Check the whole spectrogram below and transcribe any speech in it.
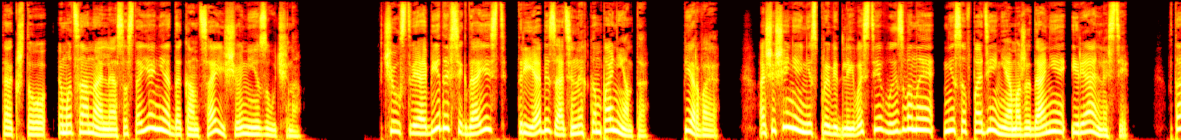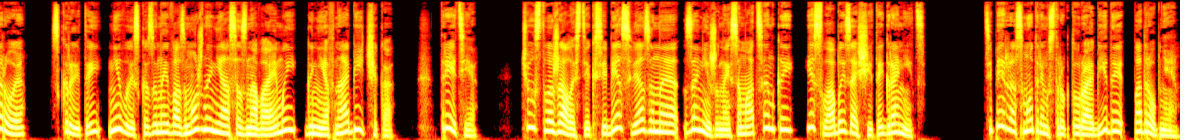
так что эмоциональное состояние до конца еще не изучено. В чувстве обиды всегда есть три обязательных компонента. Первое. Ощущение несправедливости, вызванное несовпадением ожидания и реальности. Второе скрытый, невысказанный, возможно, неосознаваемый гнев на обидчика. Третье. Чувство жалости к себе, связанное с заниженной самооценкой и слабой защитой границ. Теперь рассмотрим структуру обиды подробнее.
